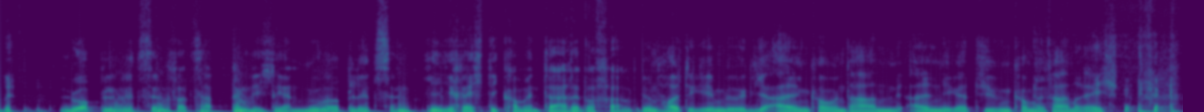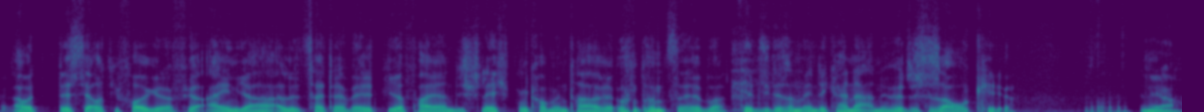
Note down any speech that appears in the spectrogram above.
Nur Blödsinn verzapfen wir hier, nur Blödsinn. Wie recht die Kommentare doch haben. Und heute geben wir wirklich allen Kommentaren, allen negativen Kommentaren recht. Aber das ist ja auch die Folge dafür. Ein Jahr, alle Zeit der Welt. Wir feiern die schlechten Kommentare und uns selber. Wenn sich das am Ende keiner anhört, ist das auch okay. Ja.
